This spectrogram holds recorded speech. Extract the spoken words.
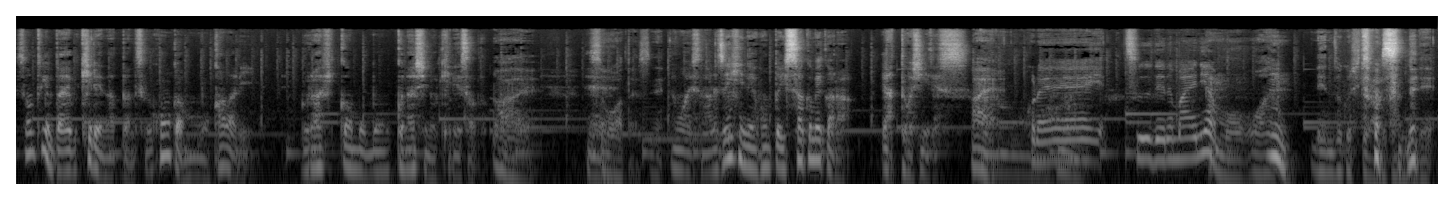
その時もだいぶ綺麗になったんですけど、今回はもうかなり、グラフィックはもう文句なしの綺麗さだったので、はい。ええすごかったですね。うまいですね。あれぜひね、ほんと一作目からやってほしいです。はい。これ、2出る前にはもううん連続してやる感じで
